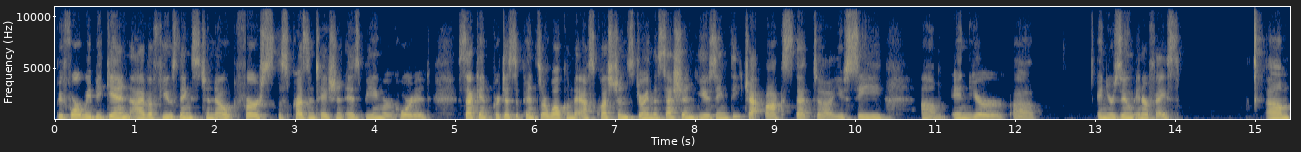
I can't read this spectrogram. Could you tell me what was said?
Before we begin, I have a few things to note. First, this presentation is being recorded. Second, participants are welcome to ask questions during the session using the chat box that uh, you see um, in, your, uh, in your Zoom interface. Um,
